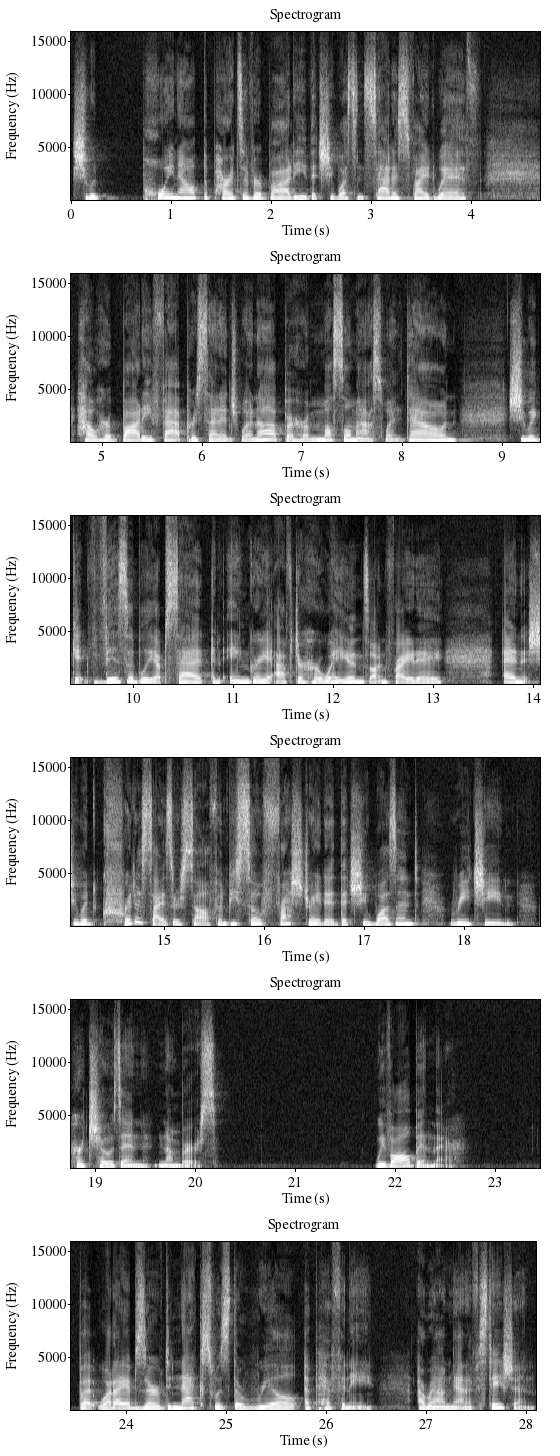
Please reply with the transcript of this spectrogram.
She would point out the parts of her body that she wasn't satisfied with how her body fat percentage went up or her muscle mass went down. She would get visibly upset and angry after her weigh ins on Friday. And she would criticize herself and be so frustrated that she wasn't reaching her chosen numbers. We've all been there. But what I observed next was the real epiphany around manifestation.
